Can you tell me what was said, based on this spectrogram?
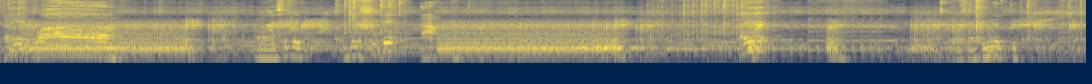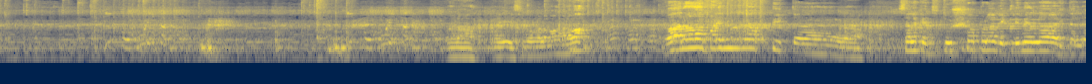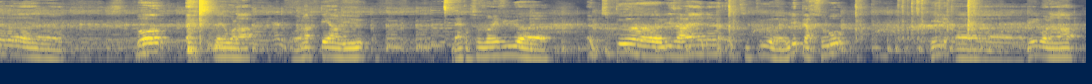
Allez, voilà. Alors, on va essayer de, de le choper. Ah. Allez. Bon, ça va être mieux. que- Ça là, quand là avec les mains là, il t'enlève. euh, Bon, ben voilà, on a perdu. Ben, comme ça, vous aurez vu euh, un petit peu euh, les arènes, un petit peu euh, les persos. Et, et voilà.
